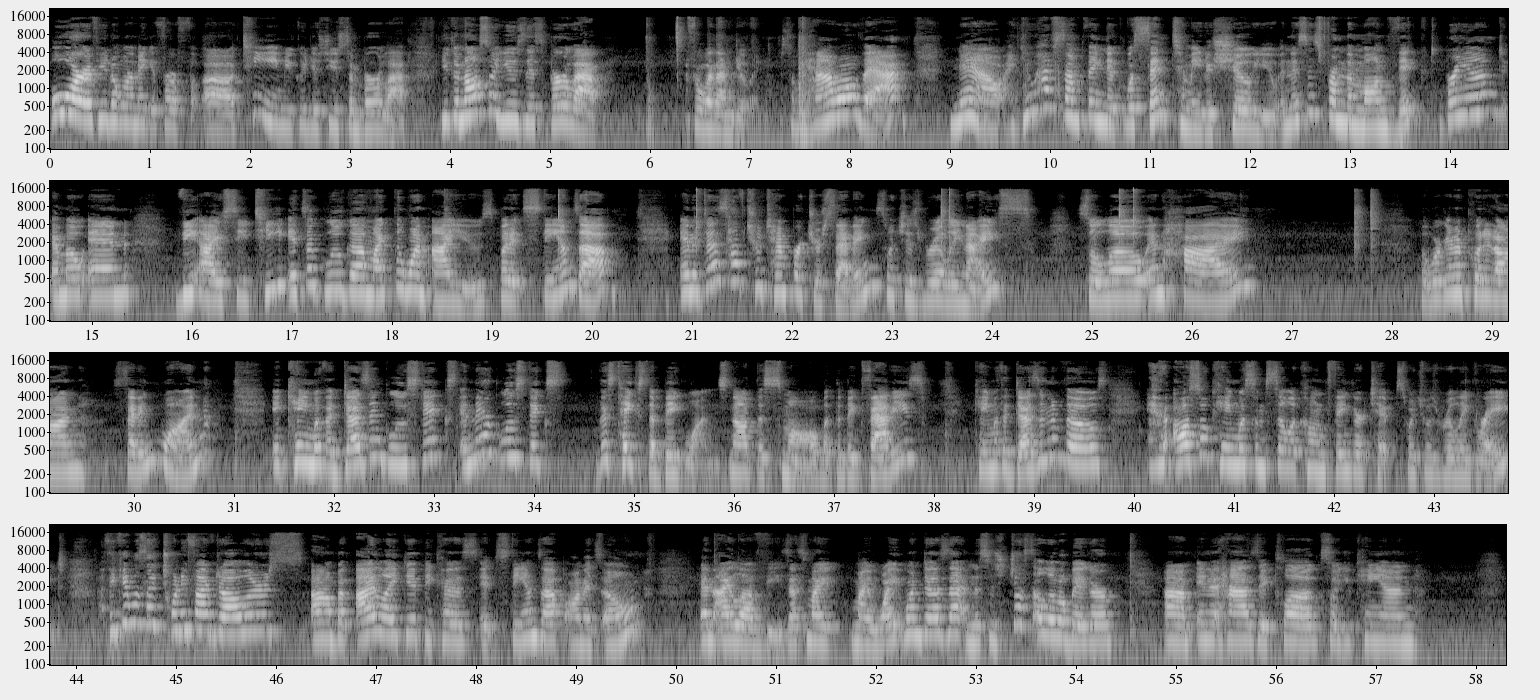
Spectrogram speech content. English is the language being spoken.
Or if you don't want to make it for a uh, team, you could just use some burlap. You can also use this burlap for what I'm doing. So we have all that. Now, I do have something that was sent to me to show you, and this is from the Monvict brand, M-O-N-V-I-C-T. It's a glue gun like the one I use, but it stands up, and it does have two temperature settings, which is really nice. So low and high, but we're gonna put it on setting one. It came with a dozen glue sticks, and their glue sticks, this takes the big ones, not the small, but the big fatties. Came with a dozen of those, and it also came with some silicone fingertips, which was really great. I think it was like $25, um, but I like it because it stands up on its own, and I love these. That's my, my white one does that, and this is just a little bigger, um, and it has a plug so you can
